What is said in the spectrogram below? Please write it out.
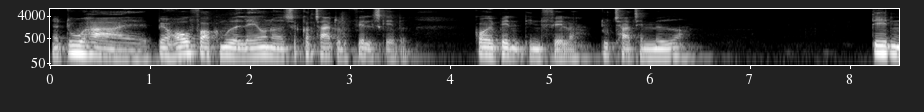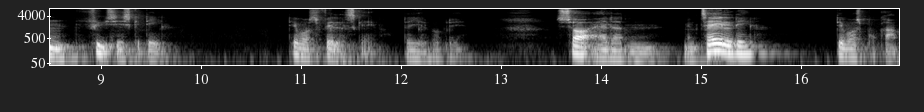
Når du har øh, behov for at komme ud og lave noget, så kontakter du fællesskabet. Går i bind dine fælder. Du tager til møder. Det er den fysiske del. Det er vores fællesskab, der hjælper på det. Så er der den mentale del. Det er vores program.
